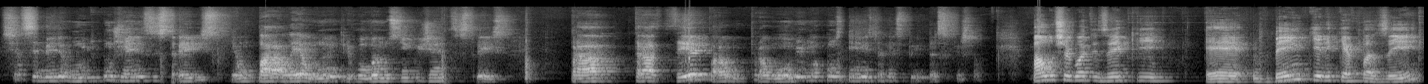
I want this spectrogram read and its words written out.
se assemelha muito com Gênesis 3, que é um paralelo né, entre Romanos 5 e Gênesis 3, para trazer para o, para o homem uma consciência a respeito dessa questão. Paulo chegou a dizer que é, o bem que ele quer fazer,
